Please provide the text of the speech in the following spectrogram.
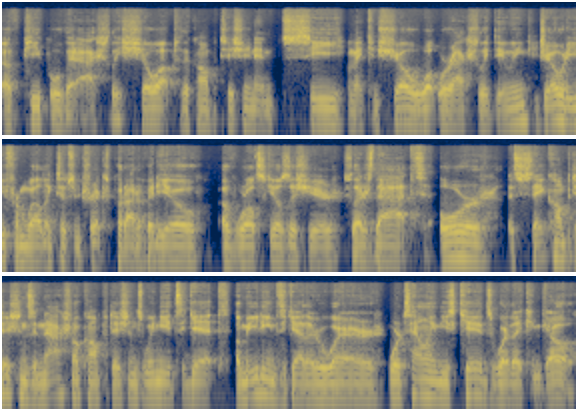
of people that actually show up to the competition and see and they can show what we're actually doing. Jody from Welding Tips and Tricks put out a video of world skills this year. So there's that. Or state competitions and national competitions, we need to get a meeting together where we're telling these kids where they can go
